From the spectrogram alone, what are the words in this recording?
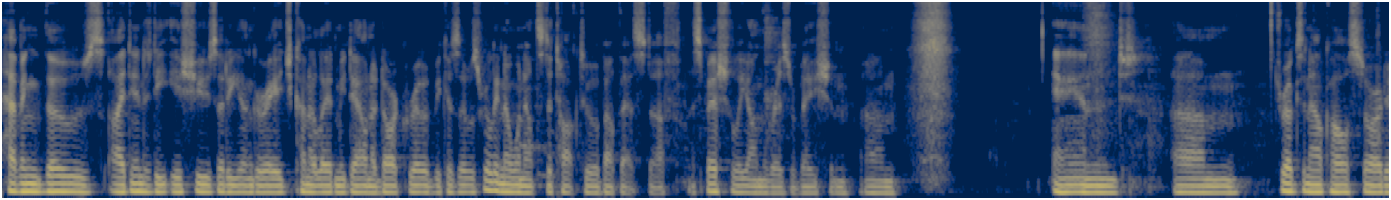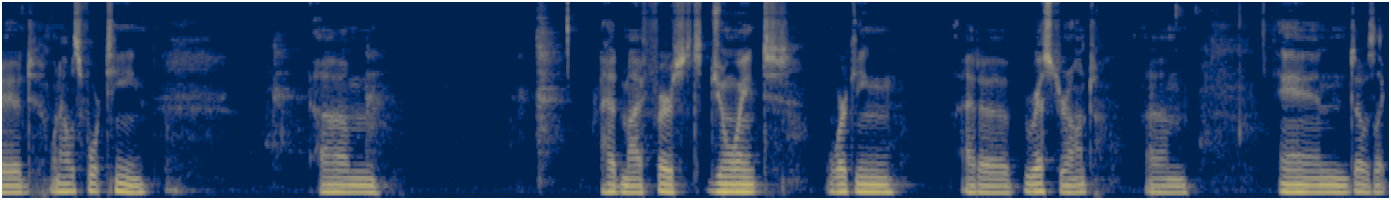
having those identity issues at a younger age kind of led me down a dark road because there was really no one else to talk to about that stuff, especially on the reservation. Um, and um, drugs and alcohol started when I was 14. Um, I had my first joint working at a restaurant, um, and I was like,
